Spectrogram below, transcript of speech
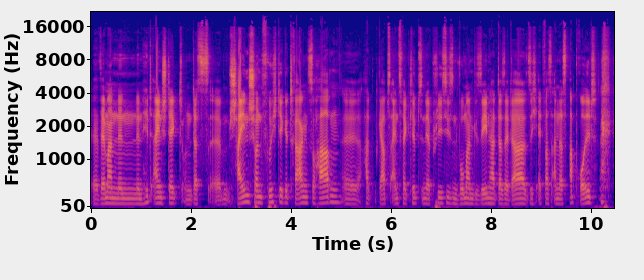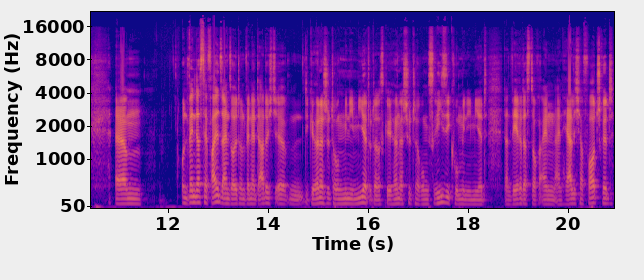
äh, wenn man einen, einen, Hit einsteckt. Und das ähm, scheint schon Früchte getragen zu haben. Äh, Gab es ein, zwei Clips in der Preseason, wo man gesehen hat, dass er da sich etwas anders abrollt. ähm, und wenn das der Fall sein sollte und wenn er dadurch äh, die Gehirnerschütterung minimiert oder das Gehirnerschütterungsrisiko minimiert, dann wäre das doch ein, ein herrlicher Fortschritt.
